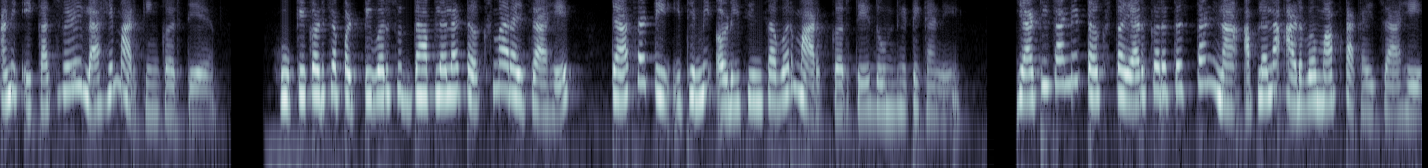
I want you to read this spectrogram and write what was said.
आणि एकाच वेळेला हे मार्किंग करते. हुकेकडच्या पट्टीवर सुद्धा आपल्याला टक्स मारायचा आहे त्यासाठी इथे मी अडीच इंचावर मार्क करते दोन्ही ठिकाणी. या ठिकाणी टक्स तयार करत असताना आपल्याला आडवं माप टाकायचं आहे.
